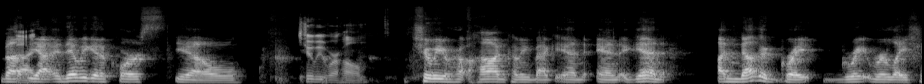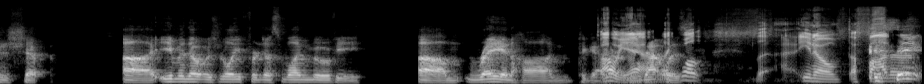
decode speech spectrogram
but But- yeah, and then we get, of course, you know, Chewie, we're home. Chewie Han coming back in, and again, another great, great relationship. Uh, even though it was really for just one movie, um, Rey and Han together. Oh I mean, yeah, that like, was well, you know, a and father. seeing,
